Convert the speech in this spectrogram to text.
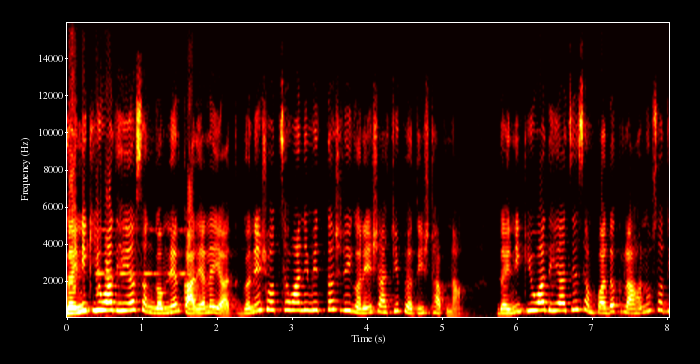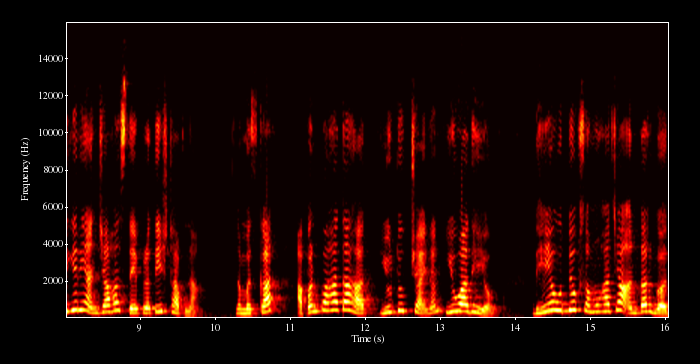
दैनिक युवा ध्येय संगमनेर कार्यालयात गणेशोत्सवानिमित्त श्री गणेशाची प्रतिष्ठापना. दैनिक युवा ध्येयाचे संपादक लहानू सदगीर यांच्या हस्ते प्रतिष्ठापना. नमस्कार आपण पाहत आहात यूट्यूब चॅनल युवा ध्येय. ध्येय उद्योग समूहाच्या अंतर्गत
